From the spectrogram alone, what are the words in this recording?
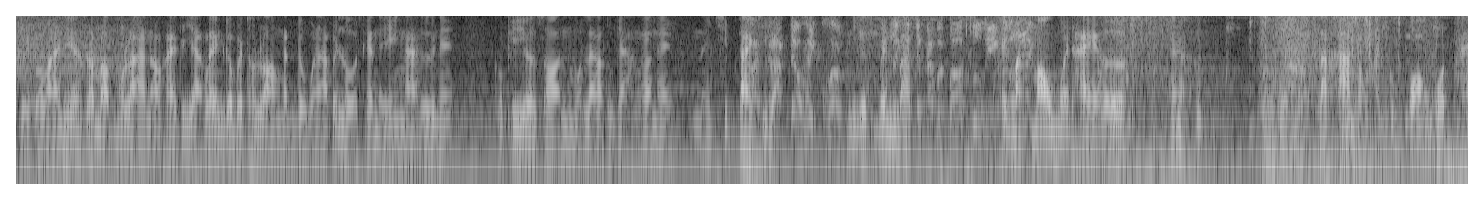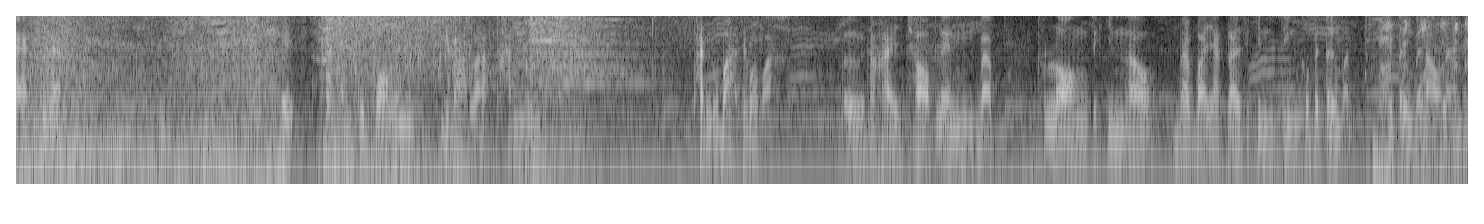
เคประมาณนี้สำหรับมูลาดเนาะใครที่อยากเล่นก็ไปทดลองกันดูนะไปโหลดกันเองนะเออเนี่ยก็พี่ก็สอนหมดแล้วทุกอย่างแล้วในในคลิปใต้คลิปอะอันนี้ก็จะเป็นแบบไอหมัดเมาส์มวยไทยอะเออเนี่ยราคา 2,000กูปองโคตรแพงเลยนะเอ๊ะ2,000กูปองนี่มันกี่บาทวะพันพันกว่าบาทใช่บอกว่าวะเออถ้าใครชอบเล่นแบบทดลองสกินแล้วแบบว่าอยากได้สกินจริงก็ไปเติมมันไปเติมกันเอานะเนี่ย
